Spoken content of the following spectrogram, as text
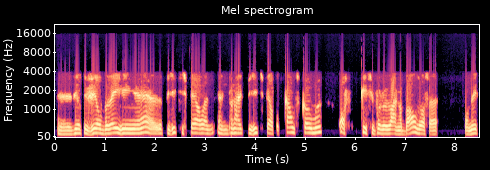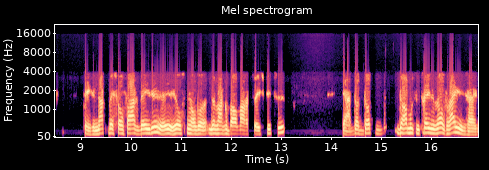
Eh wilt u veel beweging, positiespel en, en vanuit positiespel tot kans komen? Of kies je voor de lange bal, zoals ze, vond ik, tegen NAC best wel vaak deden. Heel snel de, de lange bal naar de twee spitsen. Ja, dat, dat, daar moet een trainer wel vrij in zijn.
